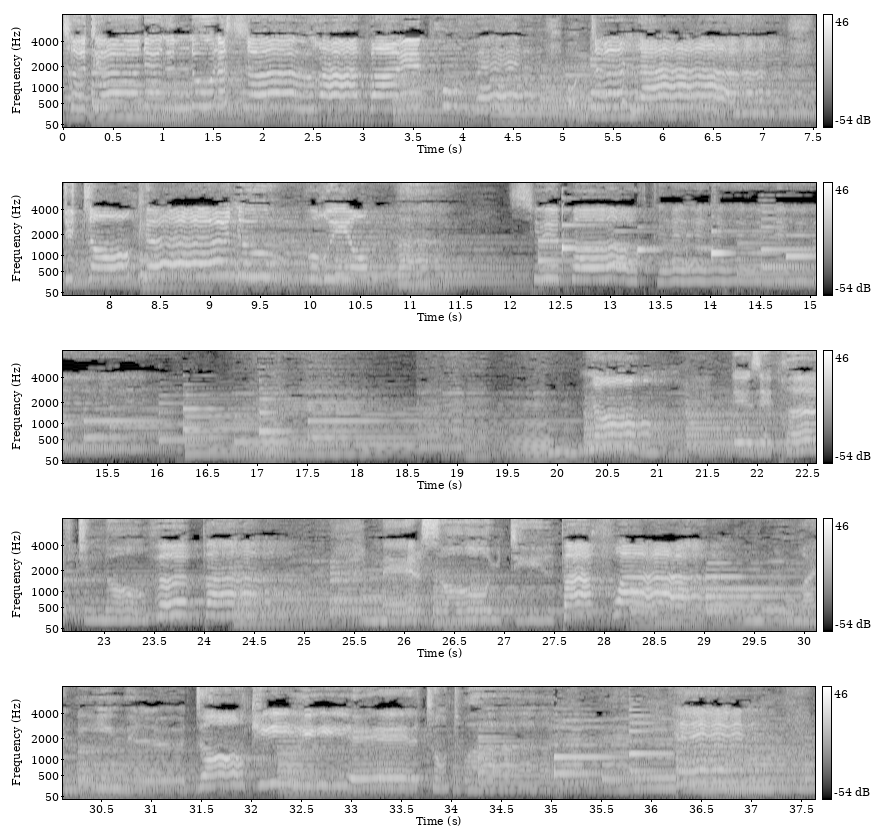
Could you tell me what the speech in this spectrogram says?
Notre Dieu ne nous laissera pas éprouver au-delà du temps que nous pourrions pas supporter. Non, des épreuves tu n'en veux pas, mais elles sont utiles parfois qui est en toi. Et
